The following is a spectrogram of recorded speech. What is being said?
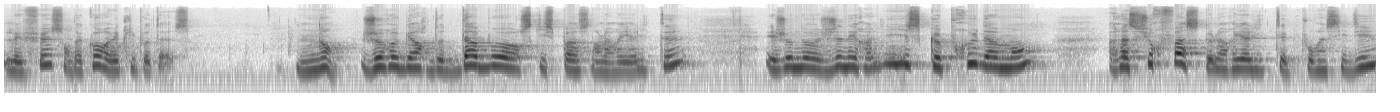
les faits sont d'accord avec l'hypothèse. Non, je regarde d'abord ce qui se passe dans la réalité et je ne généralise que prudemment à la surface de la réalité, pour ainsi dire.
